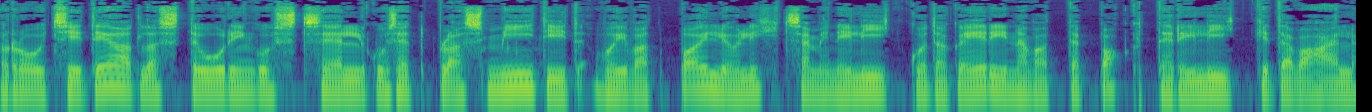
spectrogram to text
Rootsi teadlaste uuringust selgus, et plasmiidid võivad palju lihtsamini liikuda ka erinevate bakteriliikide vahel.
